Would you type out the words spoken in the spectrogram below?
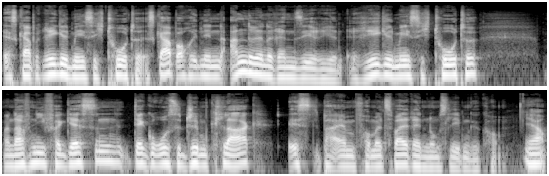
es gab regelmäßig Tote. Es gab auch in den anderen Rennserien regelmäßig Tote. Man darf nie vergessen, der große Jim Clark ist bei einem Formel-2-Rennen ums Leben gekommen. Ja.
